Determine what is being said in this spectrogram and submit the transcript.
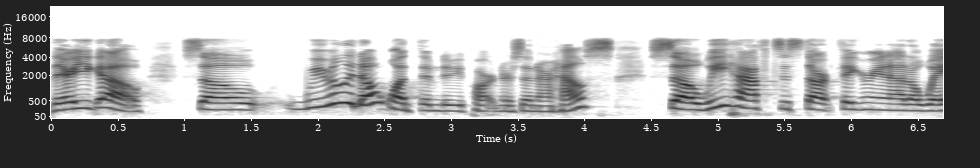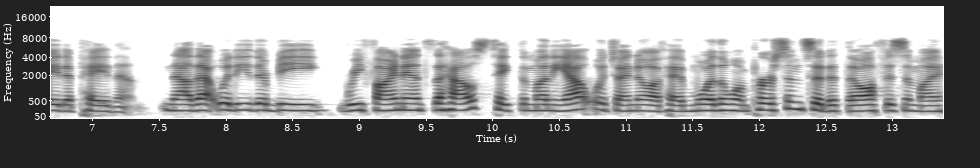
there you go. So we really don't want them to be partners in our house. So we have to start figuring out a way to pay them. Now that would either be refinance the house, take the money out, which I know I've had more than one person sit at the office in my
